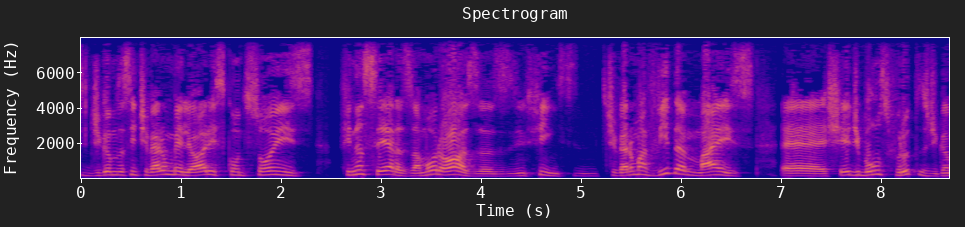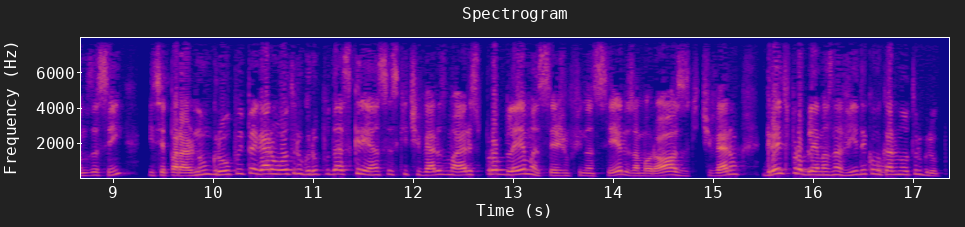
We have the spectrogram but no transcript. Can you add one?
digamos assim, tiveram melhores condições financeiras, amorosas, enfim, tiveram uma vida mais é, cheia de bons frutos, digamos assim, e separaram num grupo e pegaram outro grupo das crianças que tiveram os maiores problemas, sejam financeiros, amorosos, que tiveram grandes problemas na vida e colocaram no outro grupo.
